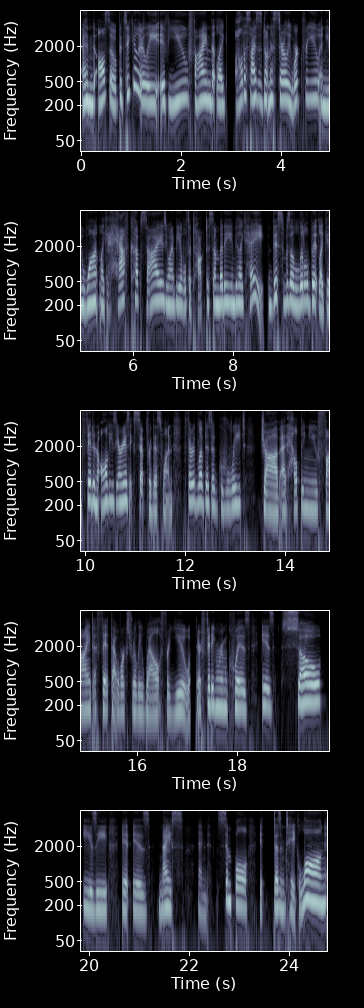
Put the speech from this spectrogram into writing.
And also, particularly if you find that like all the sizes don't necessarily work for you and you want like a half cup size, you want to be able to talk to somebody and be like, hey, this was a little bit like it fit in all these areas except for this one. ThirdLove does a great job at helping you find a fit that works really well for you. Their fitting room quiz is so easy, it is nice and simple. It doesn't take long,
